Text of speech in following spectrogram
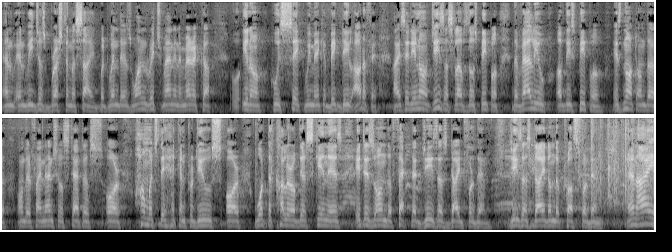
and, and we just brush them aside. But when there's one rich man in America, you know, who is sick, we make a big deal out of it. I said, you know, Jesus loves those people. The value of these people is not on, the, on their financial status or how much they can produce or what the color of their skin is. It is on the fact that Jesus died for them. Jesus died on the cross for them. And I,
